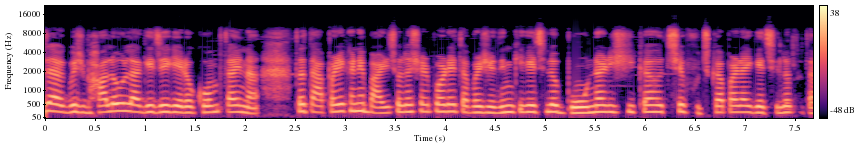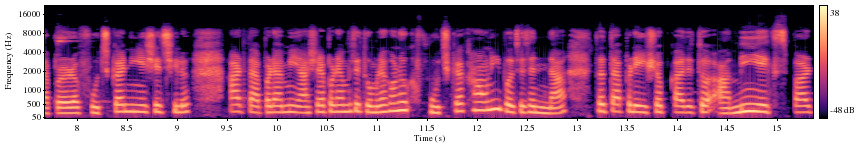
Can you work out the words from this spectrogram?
যাই হোক বেশ ভালোও লাগে যে এরকম, তাই না? তো তারপরে এখানে বাড়ি চলে আসার পরে, তারপরে সেদিনকে গেছিল বোন আর ঋষিকা হচ্ছে ফুচকা পাড়ায় গেছিল, তো তারপরে ওরা ফুচকা নিয়ে এসেছিল। আর তারপরে আমি আসার পরে আমি বলছি, তোমরা এখনও ফুচকা খাওনি? বলছে যে, না। তো তারপরে এইসব কাজে তো আমি এক্সপার্ট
